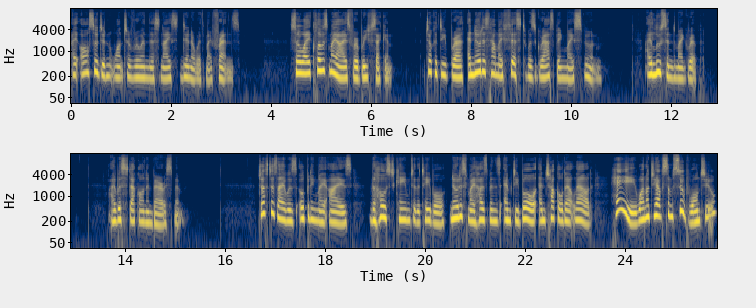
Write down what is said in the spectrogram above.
I also didn't want to ruin this nice dinner with my friends. So I closed my eyes for a brief second, took a deep breath, and noticed how my fist was grasping my spoon. I loosened my grip. I was stuck on embarrassment. Just as I was opening my eyes, the host came to the table, noticed my husband's empty bowl, and chuckled out loud. Hey, why don't you have some soup, won't you?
